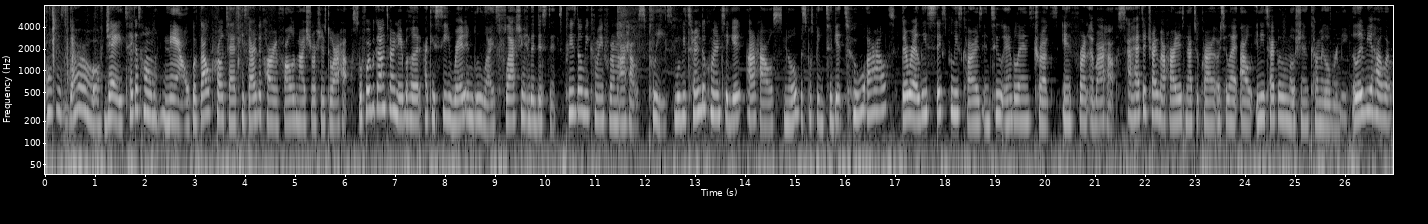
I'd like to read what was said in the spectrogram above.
on this girl. Jay, take us home now. Without protest, he started the car and followed my instructions to our house. Before we got into our neighborhood, I could see red and blue lights flashing in the distance. Please don't be coming from our house, please. When we turned the corner to get our house, no, it's supposed to be to get to our house, there were at least six police cars and two ambulance trucks in front of our house. I had to try my hardest not to cry or to let out any type of emotion coming over me. Olivia, however,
